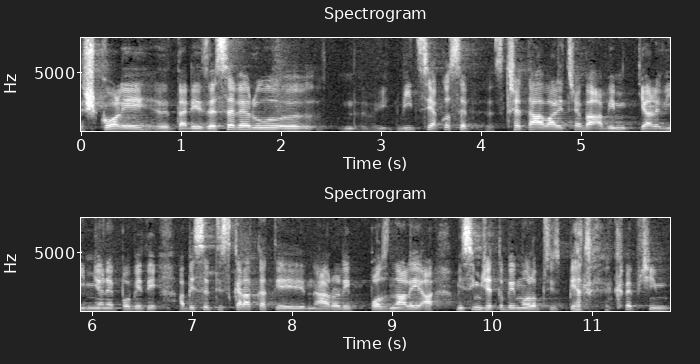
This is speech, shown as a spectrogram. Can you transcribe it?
školy tady ze severu eh, víc jako se střetávaly třeba a dělali výměné pobyty, aby se ty zkrátka ty národy poznali a myslím, že to by mohlo přispět k lepším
